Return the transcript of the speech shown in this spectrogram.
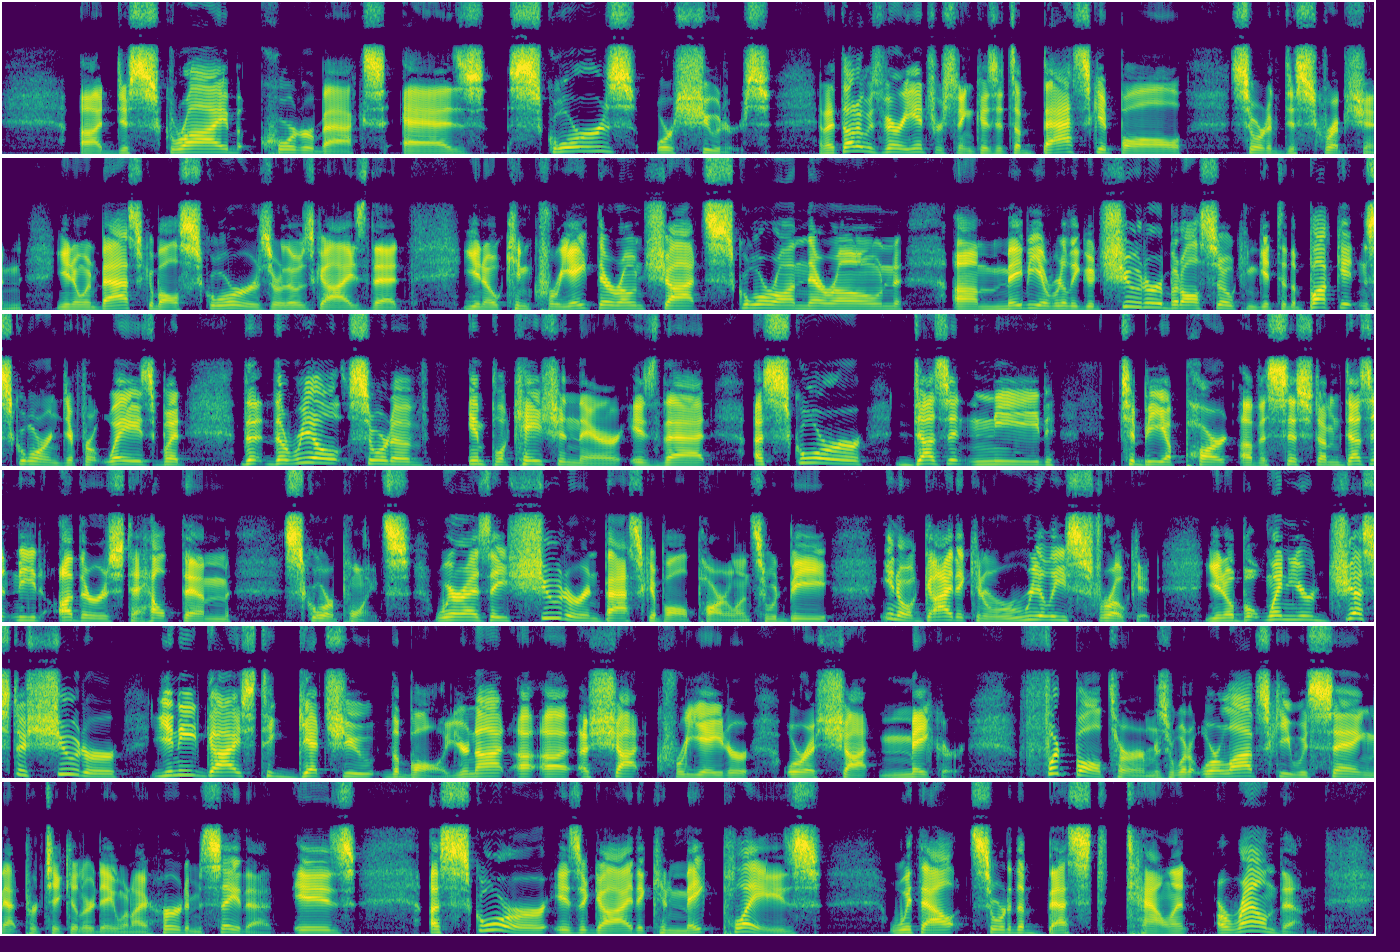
uh, describe quarterbacks as scorers or shooters. And I thought it was very interesting because it's a basketball sort of description. You know, in basketball, scorers are those guys that, you know, can create their own shots, score on their own, um, maybe a really good shooter, but also can get to the bucket and score in different ways. But the the real sort of implication there is that a scorer doesn't need to be a part of a system, doesn't need others to help them score points. Whereas a shooter in basketball parlance would be, you know, a guy that can really stroke it. You know, but when you're just a shooter, you need guys to get you the ball. You're not a, a, a shot creator or a shot maker. Football terms, what Orlovsky was saying that particular day when I heard him say that is a scorer is a guy that can make plays without sort of the best talent around them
